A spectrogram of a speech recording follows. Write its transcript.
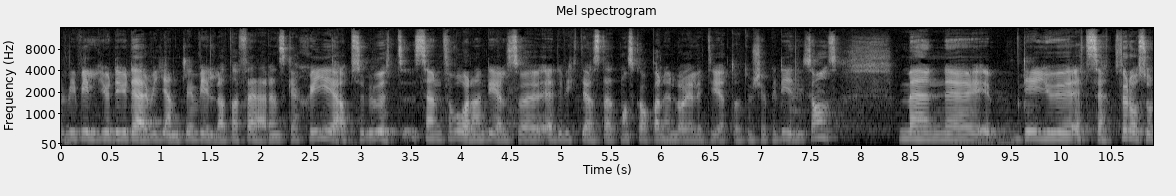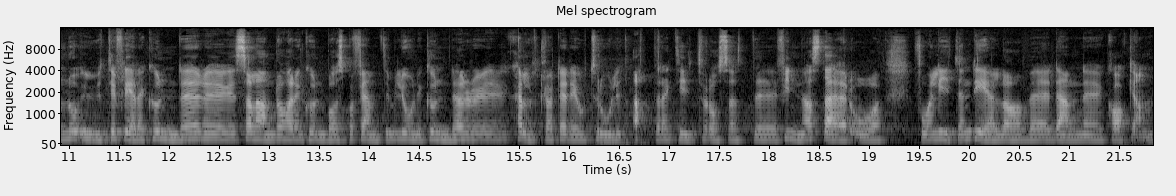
vi vill ju, det är ju där vi egentligen vill att affären ska ske, absolut. Sen för vår del så är det viktigaste att man skapar en lojalitet och att du köper Didriksons. Men eh, det är ju ett sätt för oss att nå ut till flera kunder. Eh, Zalando har en kundbas på 50 miljoner kunder. Självklart är det otroligt attraktivt för oss att eh, finnas där och få en liten del av den kakan.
